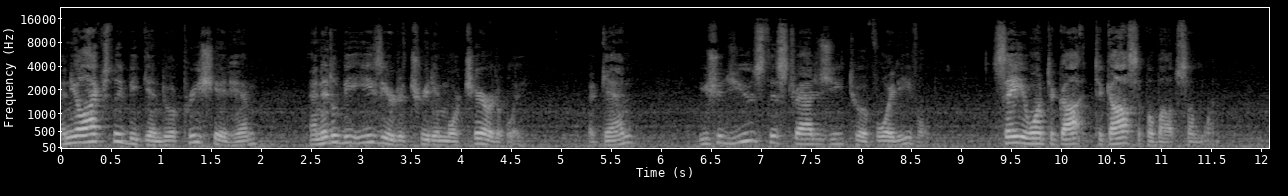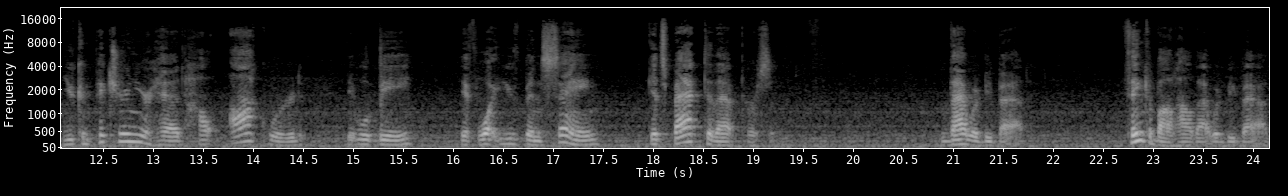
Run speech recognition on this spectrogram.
and you'll actually begin to appreciate him, and it'll be easier to treat him more charitably. Again, you should use this strategy to avoid evil. Say you want to, go- to gossip about someone. You can picture in your head how awkward it will be if what you've been saying gets back to that person. That would be bad. Think about how that would be bad.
